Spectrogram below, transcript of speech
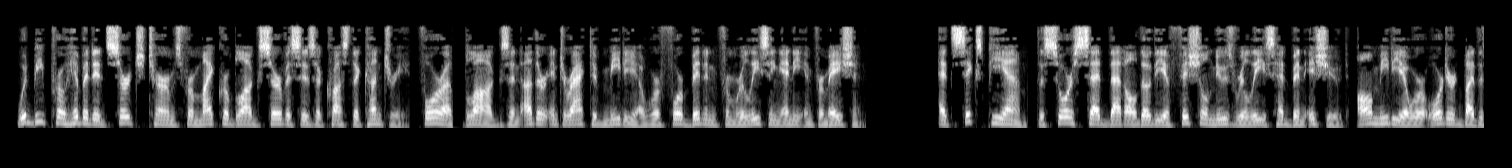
would be prohibited search terms for microblog services across the country. Fora, blogs and other interactive media were forbidden from releasing any information. At 6 p.m., the source said that although the official news release had been issued, all media were ordered by the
